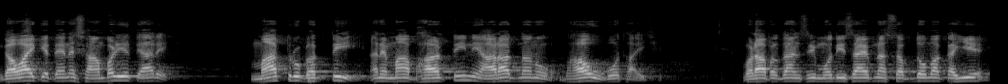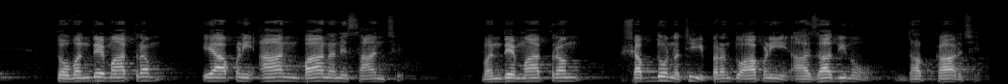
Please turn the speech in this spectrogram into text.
ગવાય કે તેને સાંભળીએ ત્યારે માતૃભક્તિ અને મા ભારતીની આરાધનાનો ભાવ ઊભો થાય છે. વડાપ્રધાન શ્રી મોદી સાહેબના શબ્દોમાં કહીએ તો વંદે માતરમ એ આપણી આન, બાન અને શાન છે. વંદે માતરમ શબ્દો નથી, પરંતુ આપણી આઝાદીનો ધબકાર છે.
